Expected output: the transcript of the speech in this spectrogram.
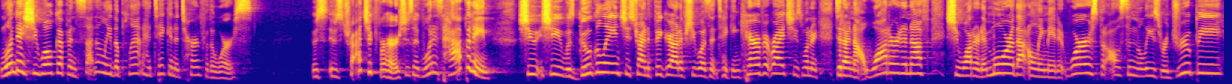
One day she woke up and suddenly the plant had taken a turn for the worse. It was, it was tragic for her. She's like, What is happening? She, she was Googling. She's trying to figure out if she wasn't taking care of it right. She's wondering, Did I not water it enough? She watered it more. That only made it worse. But all of a sudden, the leaves were droopy.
